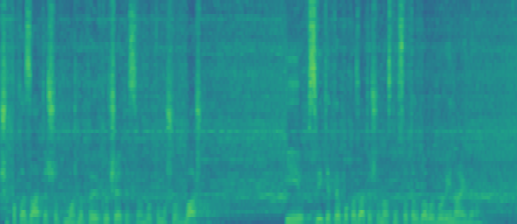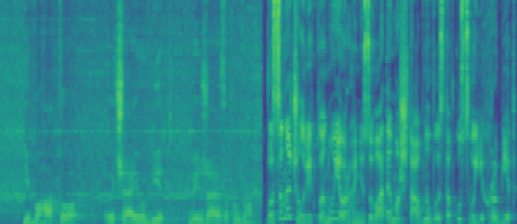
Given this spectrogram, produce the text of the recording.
щоб показати, щоб можна переключитися, бо тому що важко. І в світі треба показати, що в нас не все так добре, бо війна йде. І багато речей, робіт виїжджає за кордон. Восени чоловік планує організувати масштабну виставку своїх робіт.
